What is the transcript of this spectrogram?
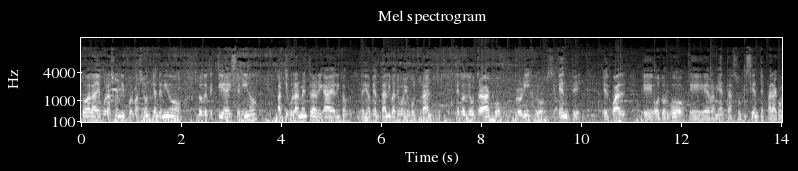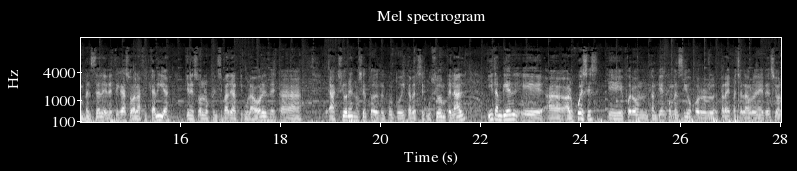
Toda la depuración de información que han tenido los detectives ayseninos, particularmente la Brigada de Delitos Medioambiental y Patrimonio Cultural, en donde un trabajo prolijo, silente, el cual eh, otorgó eh, herramientas suficientes para convencer, en este caso, a la Fiscalía, quienes son los principales articuladores de esta acciones, ¿no es cierto?, desde el punto de vista de persecución penal y también eh, a, los jueces que fueron también convencidos por, para despachar la orden de detención,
